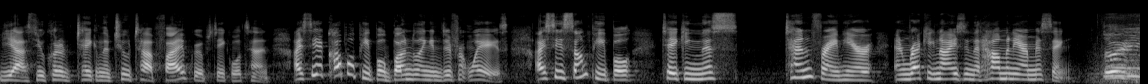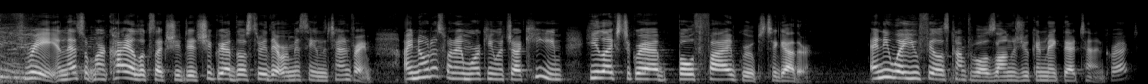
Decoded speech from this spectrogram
Yes, you could have taken the two top five groups to equal 10. I see a couple people bundling in different ways. I see some people taking this 10 frame here and recognizing that how many are missing? Three. Three, and that's what Markaya looks like she did. She grabbed those three that were missing in the 10 frame. I notice when I'm working with Jakeem, he likes to grab both five groups together. Any way you feel is comfortable as long as you can make that 10, correct?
